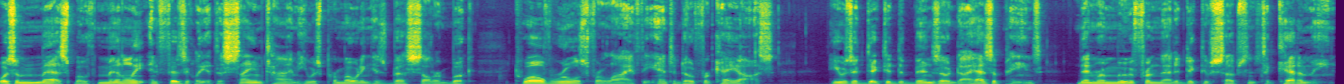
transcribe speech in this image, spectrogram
was a mess both mentally and physically at the same time he was promoting his bestseller book, 12 Rules for Life The Antidote for Chaos. He was addicted to benzodiazepines, then removed from that addictive substance to ketamine.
